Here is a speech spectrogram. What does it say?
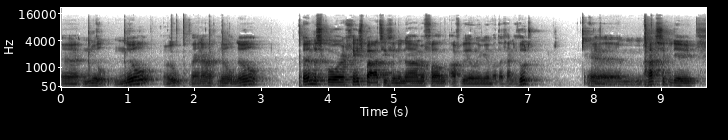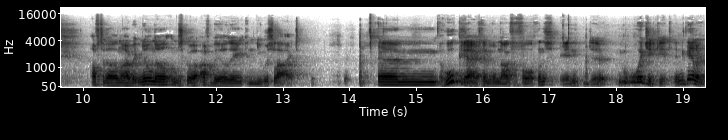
uh, 00, oh, bijna 00, underscore, geen spaties in de namen van afbeeldingen, want dat gaat niet goed. Um, hartstikke idee. Oftewel, nu heb ik 00 underscore afbeelding, een nieuwe slide. Ehm, hoe krijgen we hem nou vervolgens in de widget kit, in de gallery?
